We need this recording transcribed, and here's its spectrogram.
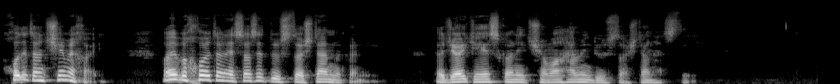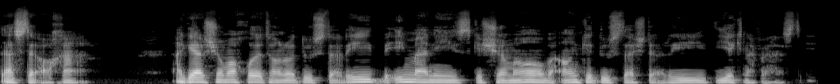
خودتان چه می‌خواهید؟ آیا به خودتان احساس دوست داشتن می‌کنید؟ تا جایی که حس کنید شما همین دوست داشتن هستید. دست آخر. اگر شما خودتان را دوست دارید به این معنی است که شما و آنکه دوستش دارید یک نفر هستید.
